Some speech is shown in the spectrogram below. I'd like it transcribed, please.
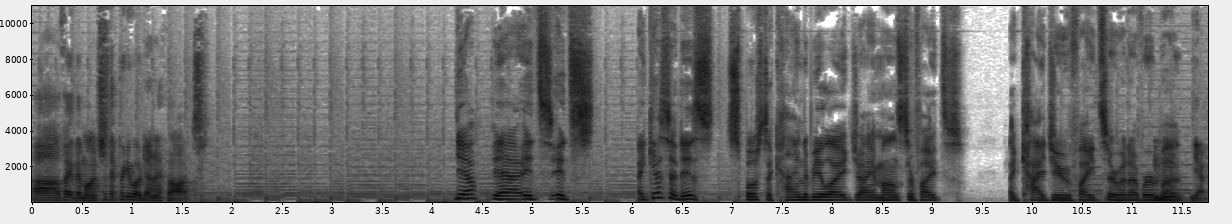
Uh, like the monsters, they're pretty well done. I thought. Yeah, yeah, it's it's I guess it is supposed to kind of be like giant monster fights, like kaiju fights or whatever, Yep.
